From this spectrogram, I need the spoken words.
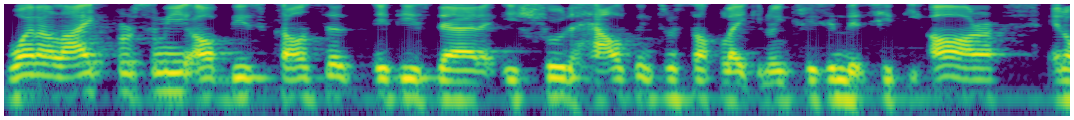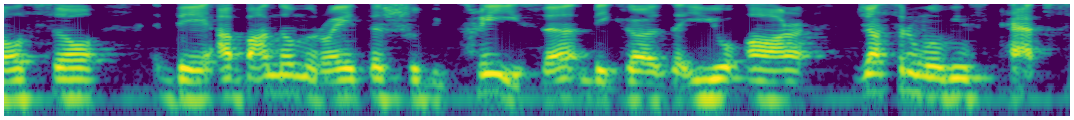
what I like personally of this concept, it is that it should help in terms of like, you know, increasing the CTR and also the abandonment rate should decrease because you are just removing steps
